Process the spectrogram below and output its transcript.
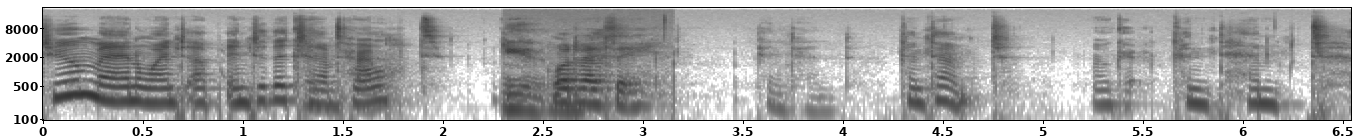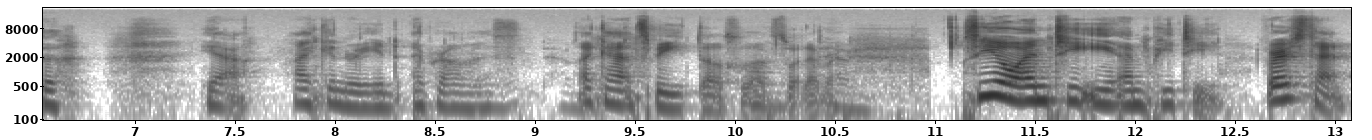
Two men went up into the temple. Contempt. Yeah. What did I say? Content. Contempt. Okay. Contempt. yeah, I can read, I promise. I can't speak though, so that's whatever. C O N T E M P T. Verse 10.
